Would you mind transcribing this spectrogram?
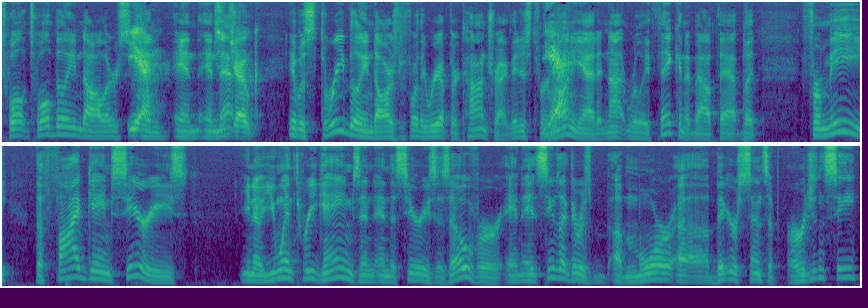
12, $12 billion. Yeah. and and, and It's a that joke. It was three billion dollars before they re-upped their contract. They just threw Yeah. money at it, not really thinking about that. But for me, the five game series, you know, you win three games and, and the series is over, and it seems like there was a more a bigger sense of urgency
